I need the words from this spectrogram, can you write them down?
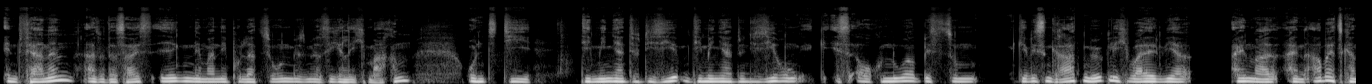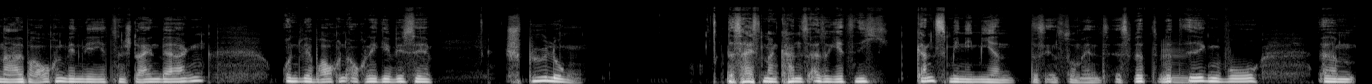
entfernen. Also das heißt, irgendeine Manipulation müssen wir sicherlich machen. Und die die, Miniaturisier die Miniaturisierung ist auch nur bis zum gewissen Grad möglich, weil wir einmal einen Arbeitskanal brauchen, wenn wir jetzt einen Stein bergen und wir brauchen auch eine gewisse Spülung. Das heißt, man kann es also jetzt nicht ganz minimieren, das Instrument. Es wird, wird mhm. irgendwo ähm,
